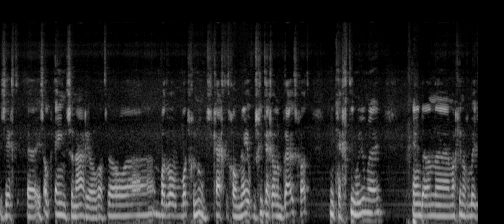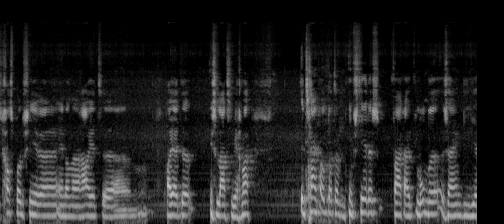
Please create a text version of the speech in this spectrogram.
zegt uh, is ook één scenario wat wel, uh, wat wel wordt genoemd. Je krijgt het gewoon mee, of misschien krijg je wel een bruidschat. Je krijgt 10 miljoen mee. En dan mag je nog een beetje gas produceren en dan haal je, het, haal je de installatie weg. Maar het schijnt ook dat er investeerders vaak uit Londen zijn die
